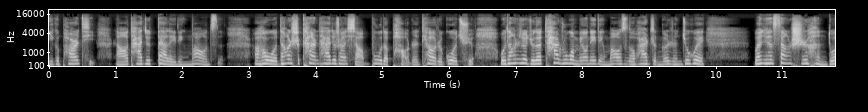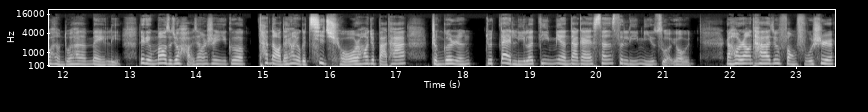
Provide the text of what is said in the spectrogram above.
一个 party，然后他就戴了一顶帽子，然后我当时看着他就像小步的跑着跳着过去，我当时就觉得他如果没有那顶帽子的话，整个人就会完全丧失很多很多他的魅力。那顶帽子就好像是一个他脑袋上有个气球，然后就把他整个人就带离了地面大概三四厘米左右，然后让他就仿佛是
